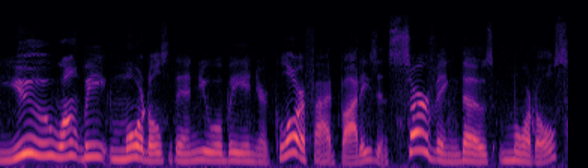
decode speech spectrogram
you won't be mortals then. You will be in your glorified bodies and serving those mortals.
